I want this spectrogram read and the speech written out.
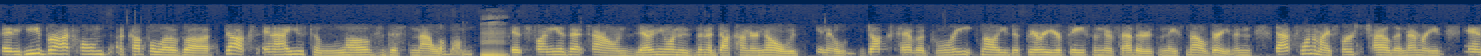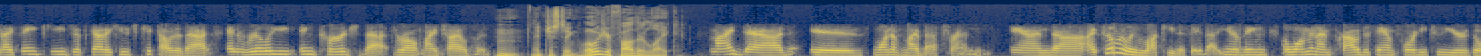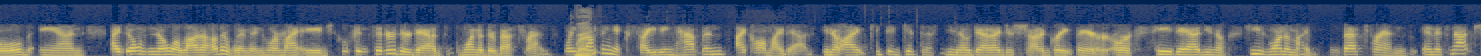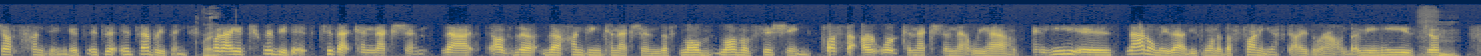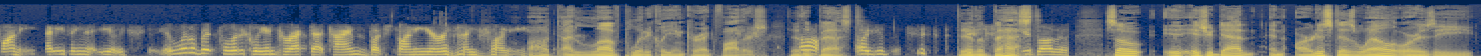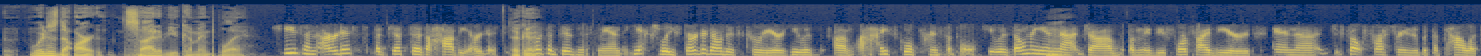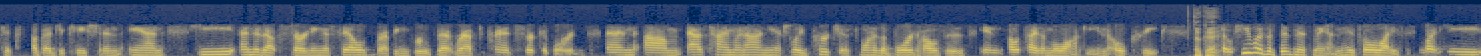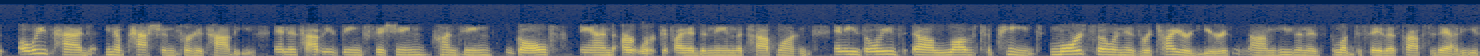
And he brought home a couple of uh, ducks, and I used to love the smell of them. Mm. As funny as that sounds, anyone who's been a duck hunter knows, you know, ducks have a great smell. You just bury your face in their feathers, and they smell great. And that's one of my first childhood memories. And I think he just got a huge kick out of that and really encouraged that throughout my childhood. Hmm. Interesting. What was your father like? My dad is one of my best friends. And uh, I feel really lucky to say that. You know, being a woman, I'm proud to say I'm 42 years old, and I don't know a lot of other women who are my age who consider their dads one of their best friends. When Right. something exciting happens, I call my dad. You know, I get, get this. You know, Dad, I just shot a great bear, or Hey, Dad, you know, he's one of my best friends, and it's not just hunting. It's it's it's everything. Right. But I attribute it to that connection, that of the the hunting connection, the love love of fishing, plus the artwork connection that we have. And he is not only that, he's one of the funniest guys around. I mean, he's just hmm. funny. Anything that you, a little bit politically incorrect at times, but funnier than funny. Oh, I love politically incorrect fathers. They're the oh, best. Oh, They're the best. you'd love him. So, is your dad an artist as well, or is he? Where does the art side of you come into play? He's an artist, but just as a hobby artist. Okay. He was a businessman. He actually started out his career. He was um, a high school principal. He was only in that job uh, maybe four or five years, and uh, felt frustrated with the politics of education. And he ended up starting a sales repping group that repped printed circuit boards. And um, as time went on, he actually purchased one of the board houses in outside of Milwaukee in Oak Creek. Okay. So he was a businessman his whole life, but he always had, you know, passion for his hobbies. And his hobbies being fishing, hunting, golf, and artwork, if I had to name the top ones. And he's always uh, loved to paint, more so in his retired years. Um, he's in his, love to say that, props to dad. He's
